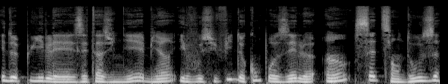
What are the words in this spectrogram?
et depuis les États-Unis, eh bien, il vous suffit de composer le 1 712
